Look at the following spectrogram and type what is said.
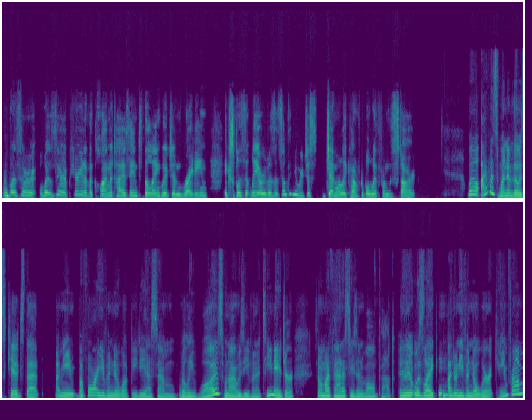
Was there was there a period of acclimatizing to the language and writing explicitly or was it something you were just generally comfortable with from the start? Well i was one of those kids that I mean, before I even knew what BDSM really was, when I was even a teenager, some of my fantasies involved that. And it was like, mm-hmm. I don't even know where it came from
